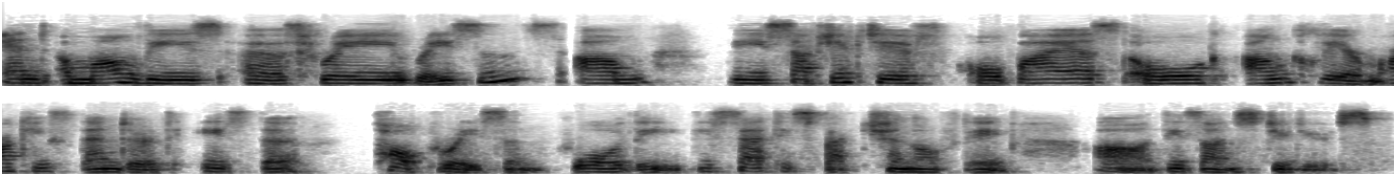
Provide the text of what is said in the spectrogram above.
And among these uh, three reasons, um, the subjective or biased or unclear marking standard is the top reason for the dissatisfaction of the uh, design studios.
